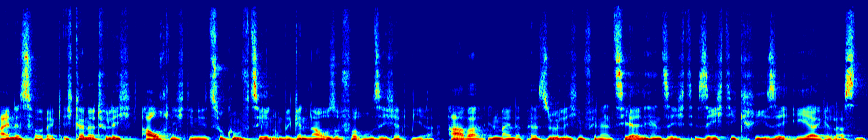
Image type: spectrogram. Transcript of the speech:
Eines vorweg, ich kann natürlich auch nicht in die Zukunft sehen und bin genauso verunsichert wie ihr. Aber in meiner persönlichen finanziellen Hinsicht sehe ich die Krise eher gelassen.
